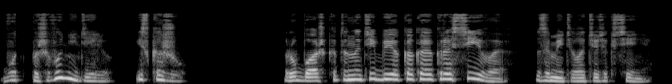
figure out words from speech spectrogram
Вот поживу неделю и скажу. Рубашка-то на тебе какая красивая, — заметила тетя Ксения.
